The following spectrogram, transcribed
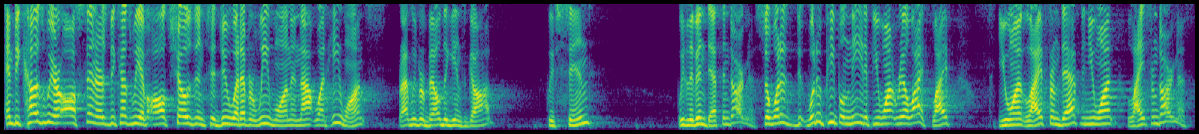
And because we are all sinners, because we have all chosen to do whatever we want and not what He wants, right, we've rebelled against God, we've sinned. We live in death and darkness. So, what, is, what do people need if you want real life? Life, you want life from death and you want light from darkness.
